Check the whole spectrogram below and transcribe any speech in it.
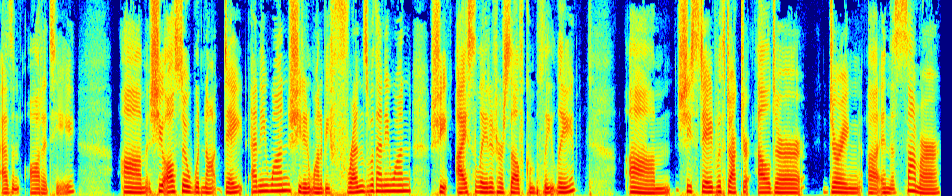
as an oddity. Um she also would not date anyone. She didn't want to be friends with anyone. She isolated herself completely. Um she stayed with Dr. Elder during uh in the summer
